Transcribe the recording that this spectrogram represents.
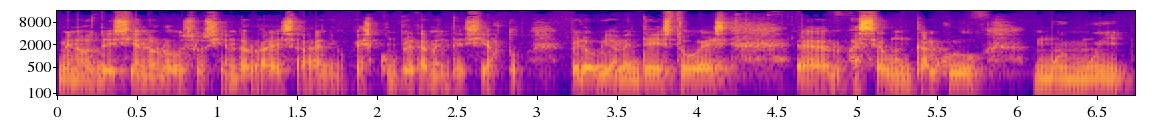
menos de 100 euros o 100 dólares al año. Es completamente cierto. Pero obviamente esto es hacer un cálculo muy, muy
